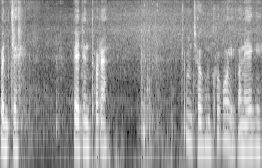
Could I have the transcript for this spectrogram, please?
번째 내린 토란. 좀 적은 크고 이건 애기.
